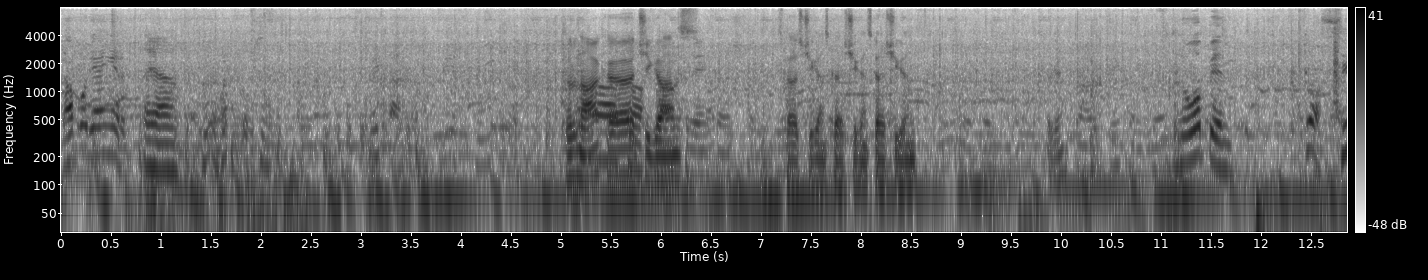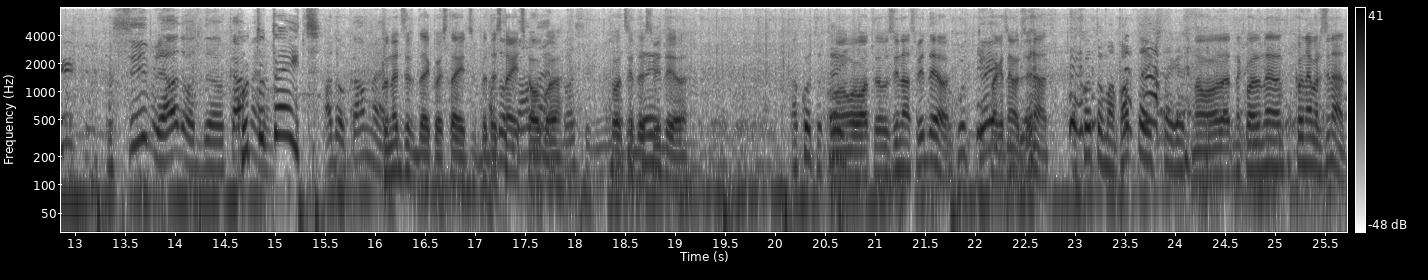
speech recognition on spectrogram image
Doppelganger. jā. Tur nāk O, uh, o, čigāns. Skaties čigāns, skaties čigāns, skaties čigāns. Nopietni. Tas sīvļi atdod uh, Ko kameru. tu teici? Atdod kameru. Tu nedzirdēji, ko es teicu, bet es Atdod teicu kaut ko. kameru, pasaki, To nu. dzirdēs teici? video. A, ko tu teici? Nu, tu zinās video? Ko tu teici, Tagad nevar zināt. A, ko tu man pateiksi tagad? Nu, neko, ne, ko nevar zināt.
